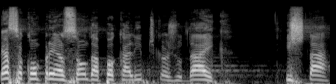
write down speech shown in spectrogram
Essa compreensão da apocalíptica judaica está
